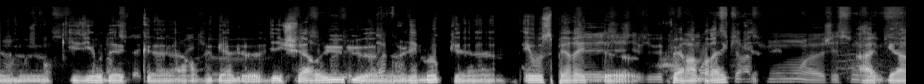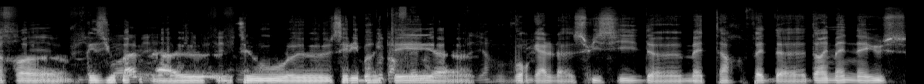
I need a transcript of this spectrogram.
euh, je euh, pense. Kiziodek, Arbugal, euh, Vieille Charrue, euh, les Mocs euh, et Osperet faire un break. euh, à Agar euh, euh, à euh, euh, par célébrité, euh, euh, suicide, euh, Metar, Fed, euh, Dremen, Eus,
